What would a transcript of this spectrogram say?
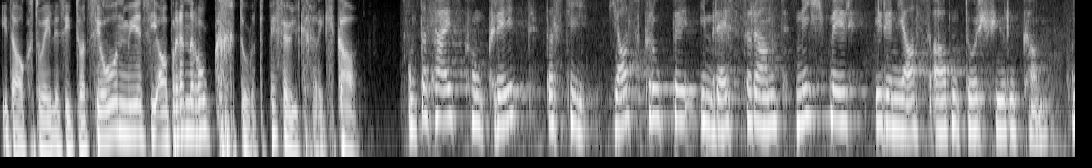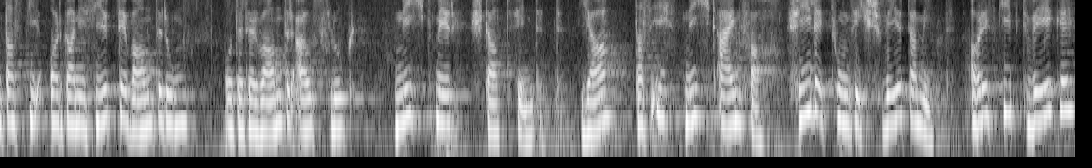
In der aktuellen Situation müsse aber ein Ruck durch die Bevölkerung gehen. Und das heißt konkret, dass die Jazzgruppe im Restaurant nicht mehr ihren Jazzabend durchführen kann und dass die organisierte Wanderung oder der Wanderausflug nicht mehr stattfindet. Ja, das ist nicht einfach. Viele tun sich schwer damit. Aber es gibt Wege,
